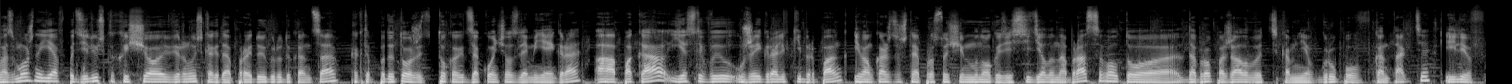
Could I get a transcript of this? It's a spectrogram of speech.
Возможно, я в поделюськах еще вернусь, когда пройду игру до конца, как-то подытожить то, как закончилась для меня игра. А пока, если вы уже играли в Киберпанк, и вам кажется, что я просто очень много здесь сидел и набрасывал, то добро пожаловать ко мне в группу ВКонтакте или в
